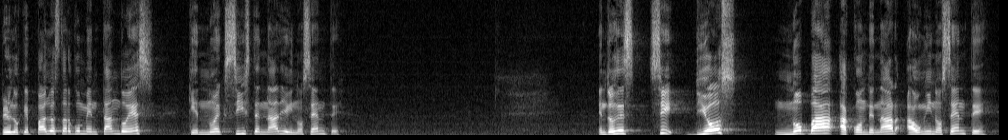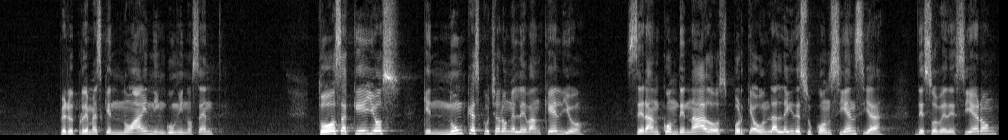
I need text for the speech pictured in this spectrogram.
pero lo que Pablo está argumentando es que no existe nadie inocente. Entonces, sí, Dios no va a condenar a un inocente, pero el problema es que no hay ningún inocente. Todos aquellos que nunca escucharon el Evangelio serán condenados porque aún la ley de su conciencia desobedecieron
